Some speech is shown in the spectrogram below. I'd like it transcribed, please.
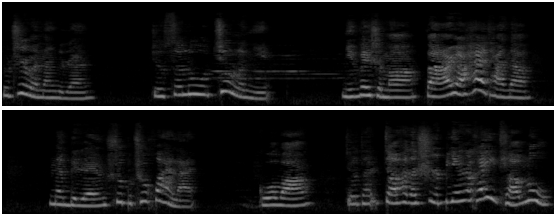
就质问那个人：“九色鹿救了你，你为什么反而要害他呢？”那个人说不出话来。国王就他叫他的士兵让开一条路，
